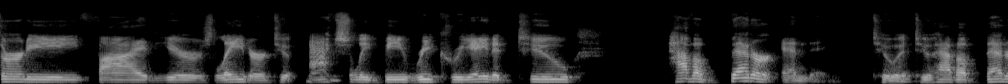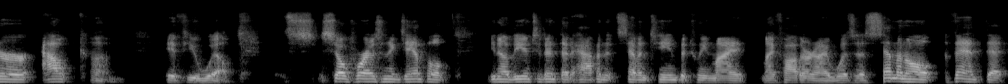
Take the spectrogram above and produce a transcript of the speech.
35 years later to mm-hmm. actually be recreated to have a better ending to it, to have a better outcome, if you will. So, for as an example, you know, the incident that happened at 17 between my my father and I was a seminal event that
